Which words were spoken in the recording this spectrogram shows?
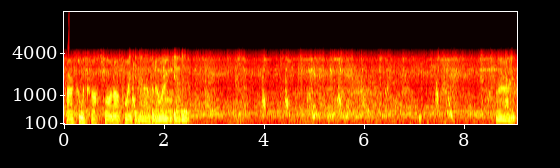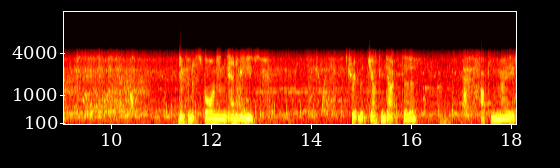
If I come across one, I'll point it out, but I won't get it. Right. Infinite spawning enemies. Trick that Jak and Daxter fucking made.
